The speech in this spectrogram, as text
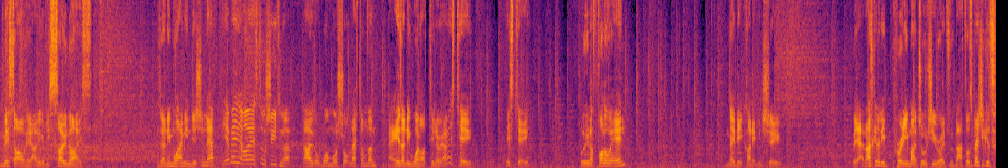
missile here. I think it'd be so nice. Is there any more ammunition left? Yeah, but oh, they're still shooting. Oh, I've got one more shot left on them. Is only one artillery. Oh, it's two. It's two. Are we going to follow it in? Maybe it can't even shoot. But yeah, that's going to be pretty much all she wrote for the battle, especially because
